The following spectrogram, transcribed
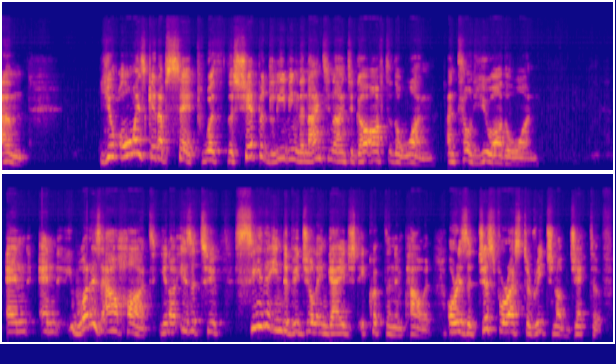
um, you always get upset with the shepherd leaving the 99 to go after the one until you are the one and and what is our heart you know is it to see the individual engaged equipped and empowered? Or is it just for us to reach an objective?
